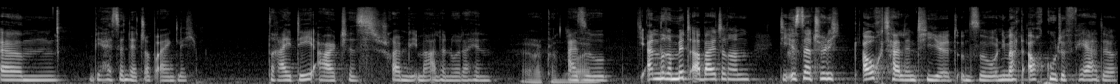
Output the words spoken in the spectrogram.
ähm, wie heißt denn der Job eigentlich? 3D-Artist, schreiben die immer alle nur dahin. Ja, kann sein. Also die andere Mitarbeiterin, die ist natürlich auch talentiert und so und die macht auch gute Pferde.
